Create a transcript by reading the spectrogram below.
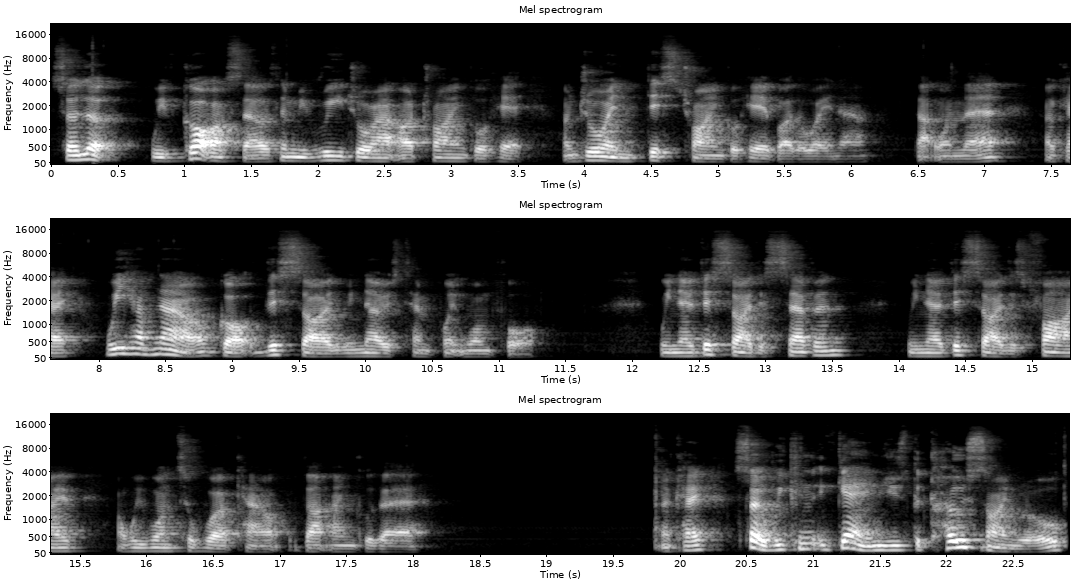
So look, we've got ourselves, let me redraw out our triangle here. I'm drawing this triangle here, by the way, now. That one there. Okay, we have now got this side we know is 10.14. We know this side is 7. We know this side is 5. And we want to work out that angle there. Okay, so we can again use the cosine rule,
